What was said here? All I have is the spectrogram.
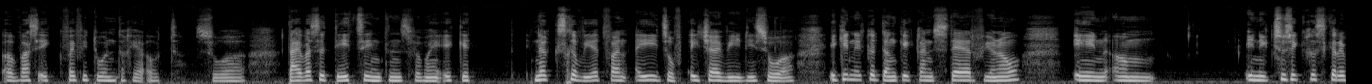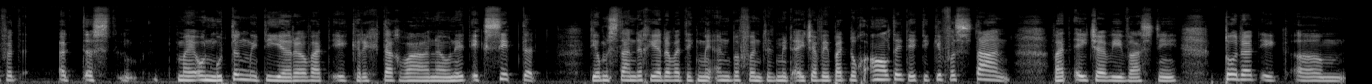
was ek 25 jaar oud. So daai was 'n death sentence vir my. Ek het niks geweet van AIDS of HIV dis so. Ek het net gedink ek kan sterf, you know. En um en ek soos ek geskryf het dit is my ontmoeting met die Here wat ek regtig wou nou net accepted die omstandighede wat ek my in bevind het met HIV wat nog altyd het ek verstaan wat HIV was nie totdat ek um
